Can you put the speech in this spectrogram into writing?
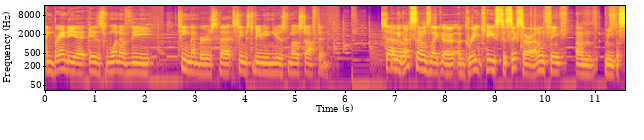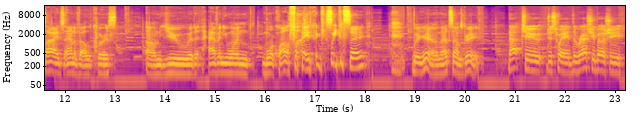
and Brandia is one of the team members that seems to be being used most often. So I mean, that sounds like a, a great case to six star. I don't think, um, I mean, besides Annabelle, of course, um, you would have anyone more qualified, I guess we could say. But yeah, that sounds great. Not to dissuade, the Rashiboshi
